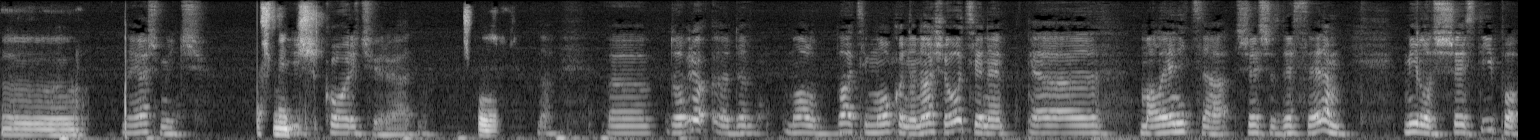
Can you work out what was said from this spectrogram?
uh, Nejašmić i Šmić, Škorić vjerojatno. Škor. E, dobro, e, da malo bacimo oko na naše ocjene. E, Malenica 6.67, Miloš 6.5,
